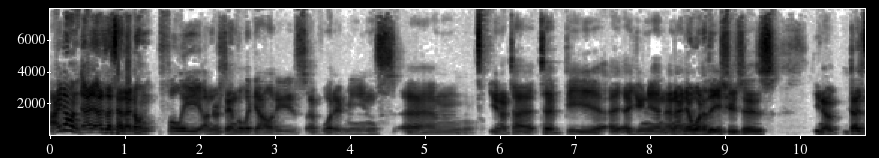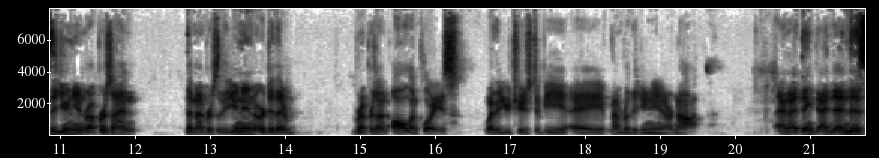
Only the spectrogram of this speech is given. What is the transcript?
I don't, as I said, I don't fully understand the legalities of what it means, um, you know, to to be a, a, union. And I know one of the issues is, you know, does the union represent the members of the union, or do they represent all employees, whether you choose to be a member of the union or not? And I think, and, and this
